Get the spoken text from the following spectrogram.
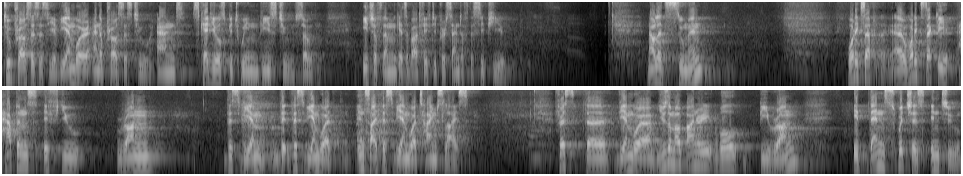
two processes here, VMware and a process 2, and schedules between these two. So each of them gets about 50% of the CPU. Now let's zoom in. What, uh, what exactly happens if you run this, VM, th this VMware inside this VMware time slice? First, the VMware user mode binary will be run. It then switches into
